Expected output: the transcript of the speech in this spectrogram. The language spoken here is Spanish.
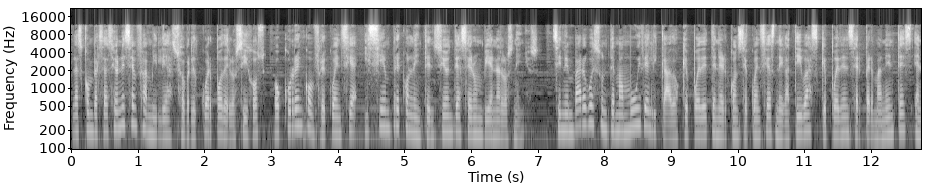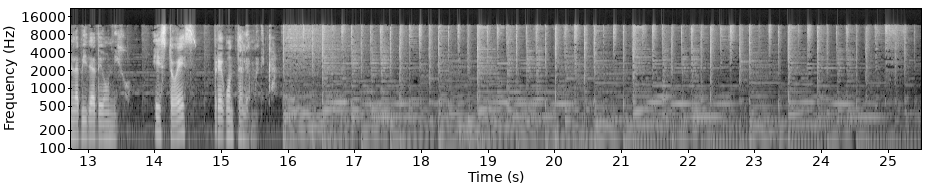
Las conversaciones en familia sobre el cuerpo de los hijos ocurren con frecuencia y siempre con la intención de hacer un bien a los niños. Sin embargo, es un tema muy delicado que puede tener consecuencias negativas que pueden ser permanentes en la vida de un hijo. Esto es, pregúntale a Mónica.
